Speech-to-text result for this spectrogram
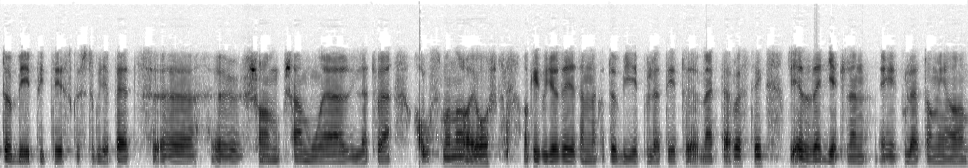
több építész köztük, ugye Petz, ö, Samuel, illetve Hausmann Lajos, akik ugye az egyetemnek a többi épületét megtervezték. Ugye ez az egyetlen épület, ami a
